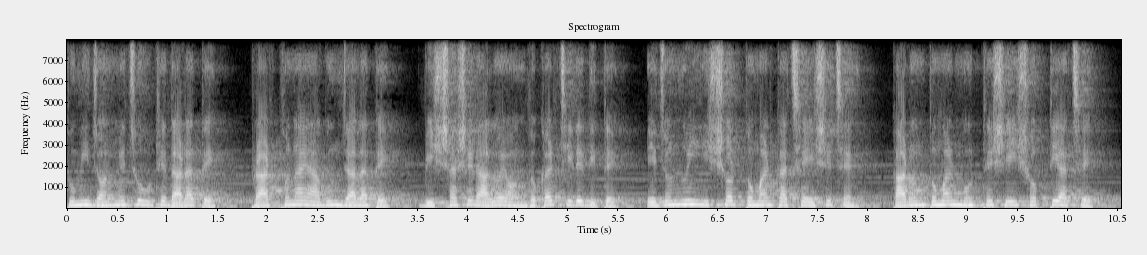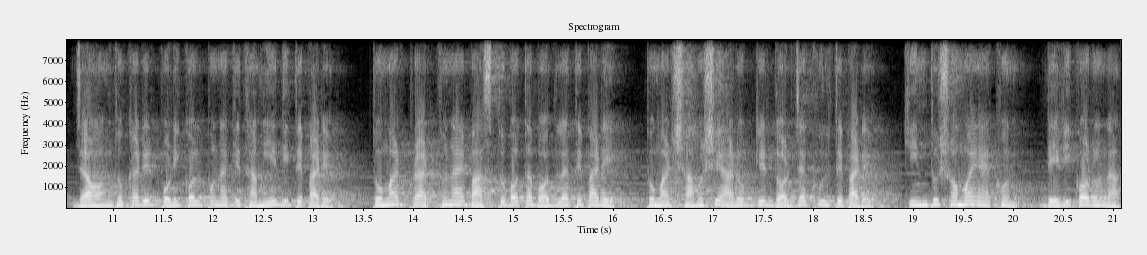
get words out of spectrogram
তুমি জন্মেছ উঠে দাঁড়াতে, প্রার্থনায় আগুন জ্বালাতে, বিশ্বাসের আলোয় অন্ধকার চিরে দিতে। এজন্যই ঈশ্বর তোমার কাছে এসেছেন, কারণ তোমার মধ্যে সেই শক্তি আছে, যা অন্ধকারের পরিকল্পনাকে থামিয়ে দিতে পারে। তোমার প্রার্থনায় বাস্তবতা বদলাতে পারে, তোমার সাহসে আরোগ্যের দরজা খুলতে পারে। কিন্তু সময় এখন, দেরি করো না।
